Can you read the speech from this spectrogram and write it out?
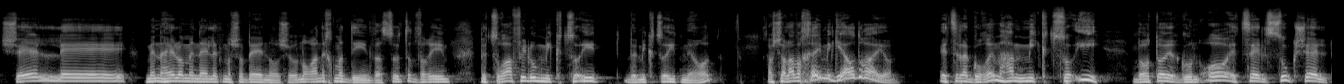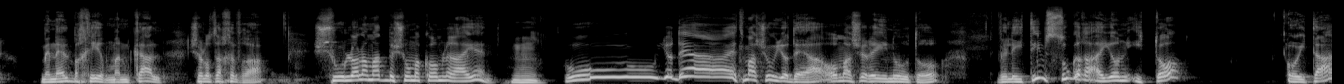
של uh, מנהל או מנהלת משאבי אנוש, שהיו נורא נחמדים ועשו את הדברים בצורה אפילו מקצועית ומקצועית מאוד, השלב אחרי מגיע עוד רעיון. אצל הגורם המקצועי באותו ארגון, או אצל סוג של מנהל בכיר, מנכ"ל של אותה חברה, שהוא לא למד בשום מקום לראיין. Mm. הוא יודע את מה שהוא יודע, או מה שראיינו אותו, ולעיתים סוג הרעיון איתו, או איתה,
